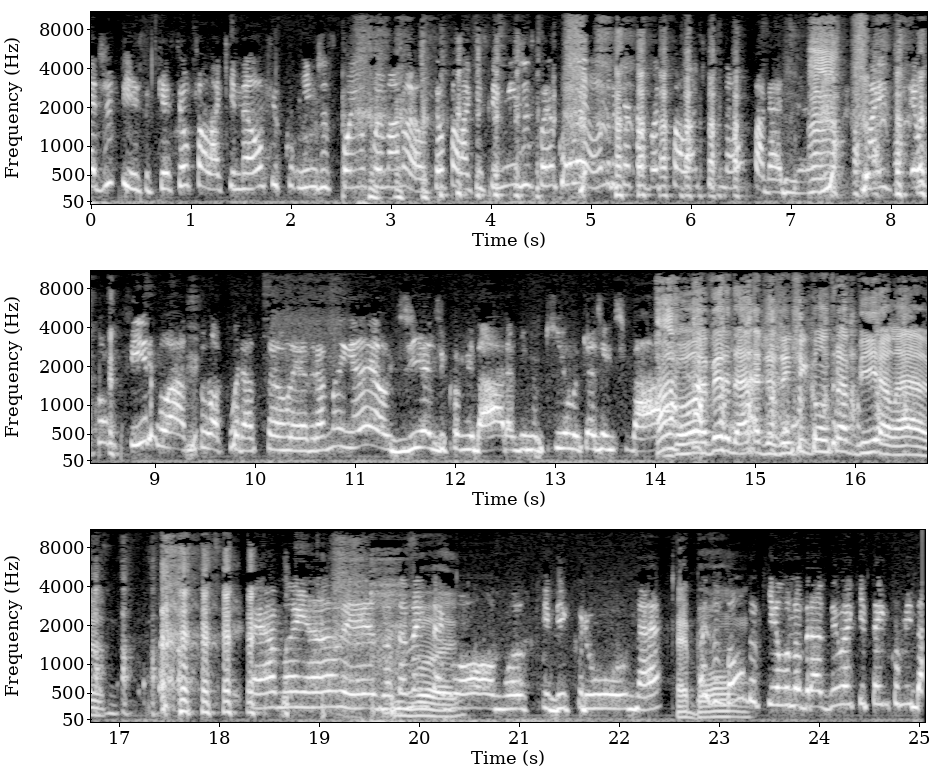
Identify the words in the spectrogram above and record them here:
É difícil, porque se eu falar que não, fico, me indisponho com o Emanuel. Se eu falar que sim, me indisponho com o Leandro, que acabou de falar que não pagaria. Mas eu confirmo a sua apuração, Leandro. Amanhã é o dia de comida árabe no quilo que a gente vai. Pô, é verdade, a gente encontra a Bia lá. É amanhã mesmo. Eu também Boa. pego almoço, quibe cru, né? É Mas o bom. bom do quilo no Brasil é que tem comida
